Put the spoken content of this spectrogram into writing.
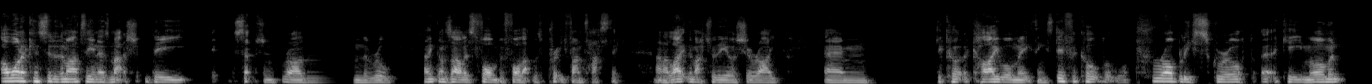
I want to consider the Martinez match the exception rather than the rule. I think Gonzalez's form before that was pretty fantastic, and I like the match with Io Shirai. Um, Dakota Kai will make things difficult, but will probably screw up at a key moment,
